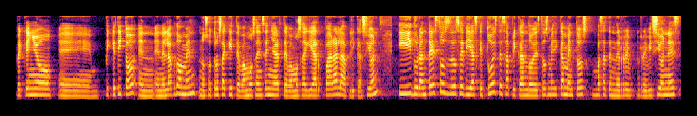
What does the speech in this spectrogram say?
pequeño eh, piquetito en, en el abdomen. Nosotros aquí te vamos a enseñar, te vamos a guiar para la aplicación y durante estos 12 días que tú estés aplicando estos medicamentos, vas a tener revisiones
